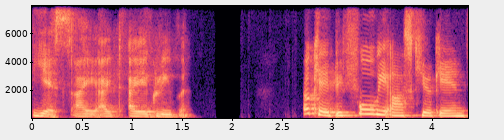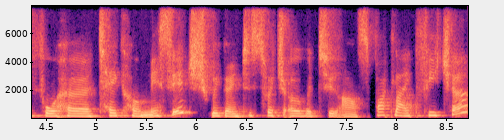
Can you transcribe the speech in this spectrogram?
Yes, I, I, I agree with. Okay, before we ask you again for her take home message, we're going to switch over to our spotlight feature.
